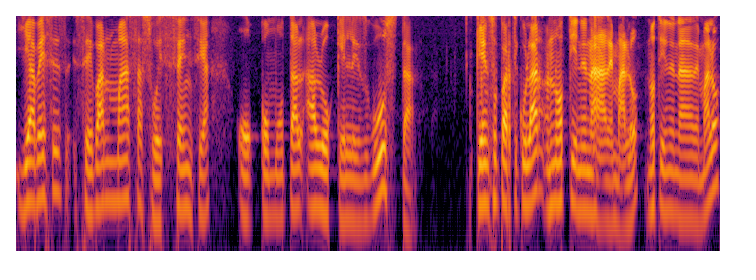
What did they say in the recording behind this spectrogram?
y a veces se van más a su esencia o como tal a lo que les gusta que en su particular no tiene nada de malo, no tiene nada de malo,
